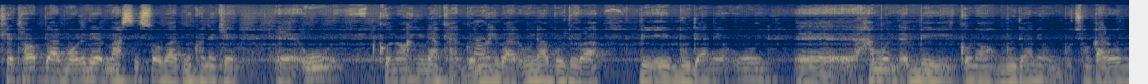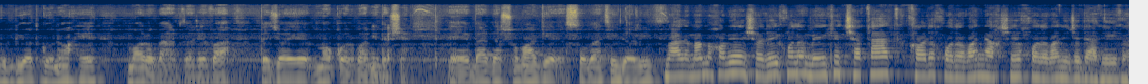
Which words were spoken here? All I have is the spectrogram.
کتاب در مورد مسیح صحبت می‌کنه که او گناهی نکرد گناهی بر او نبود و بی بودن اون همون بی گناه بودن اون بود. چون قرار بود بیاد گناه ما رو برداره و به جای ما قربانی بشه. بعد از شما اگه صحبتی دارید؟ بله من می‌خوام یه اشاره کنم به اینکه چقدر کار خداوند نقشه خداوند اینجا دقیقه.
